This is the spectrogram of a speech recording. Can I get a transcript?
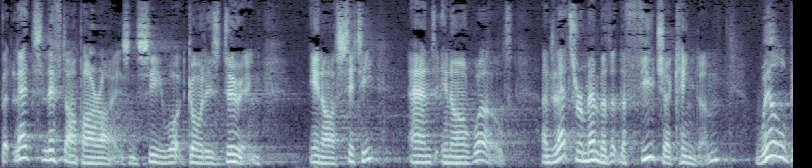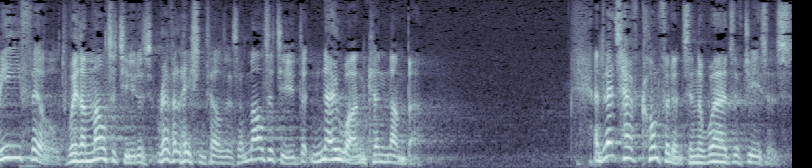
but let's lift up our eyes and see what God is doing in our city and in our world. And let's remember that the future kingdom will be filled with a multitude, as Revelation tells us, a multitude that no one can number. And let's have confidence in the words of Jesus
